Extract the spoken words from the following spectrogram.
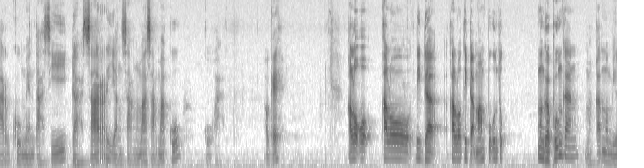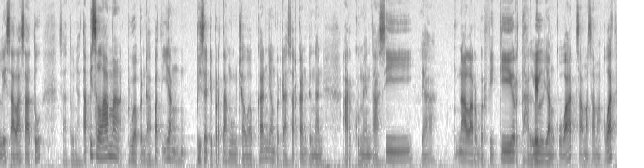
argumentasi dasar yang sama-sama ku kuat. Oke. Okay? Kalau kalau tidak kalau tidak mampu untuk menggabungkan, maka memilih salah satu satunya. Tapi selama dua pendapat yang bisa dipertanggungjawabkan yang berdasarkan dengan argumentasi ya nalar berpikir dalil yang kuat sama-sama kuat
